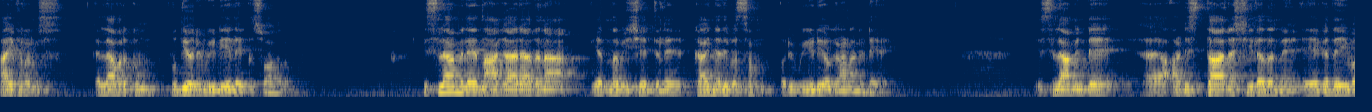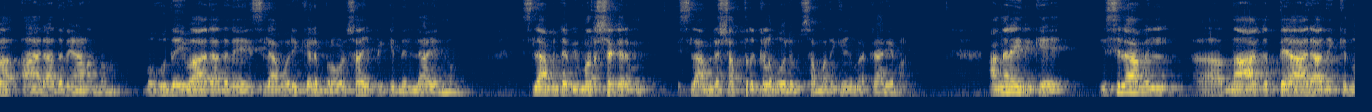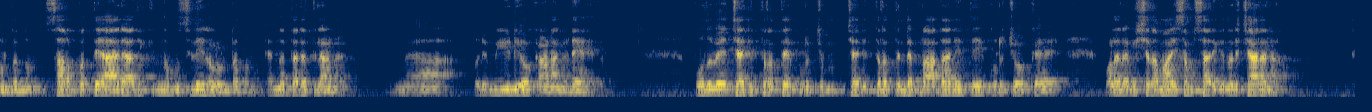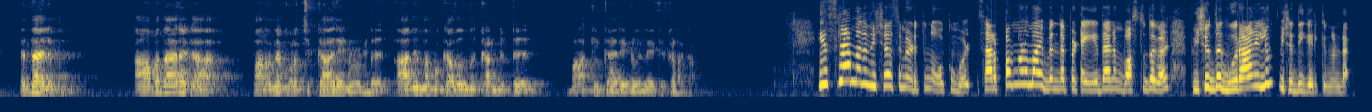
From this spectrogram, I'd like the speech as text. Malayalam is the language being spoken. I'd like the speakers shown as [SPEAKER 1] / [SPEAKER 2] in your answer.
[SPEAKER 1] ഹായ് ഫ്രണ്ട്സ് എല്ലാവർക്കും പുതിയൊരു വീഡിയോയിലേക്ക് സ്വാഗതം. ഇസ്ലാമിലെ നാഗാരാധന എന്ന വിഷയത്തിൽ കഴിഞ്ഞ ദിവസം ഒരു വീഡിയോ കാണാനിടയായി. ഇസ്ലാമിന്റെ അടിസ്ഥാന ശില തന്നെ ഏകദൈവ ആരാധനയാണെന്നും ബഹുദൈവ ആരാധനയെ ഇസ്ലാം ഒരിക്കലും പ്രോത്സാഹിപ്പിക്കുന്നില്ല എന്നും ഇസ്ലാമിന്റെ വിമർശകരും ഇസ്ലാമിന്റെ ശത്രുക്കൾ പോലും സമ്മതിക്കുന്ന കാര്യമാണ്. അങ്ങനെ ഇരിക്കെ ഇസ്ലാമിൽ നാഗത്തെ ആരാധിക്കുന്നുണ്ടെന്നും സർപ്പത്തെ ആരാധിക്കുന്ന മുസ്ലിങ്ങളുണ്ടെന്നും എന്ന തരത്തിലാണ് ഒരു വീഡിയോ കാണാനിടയായത്. പൊതുവെ ചരിത്രത്തെക്കുറിച്ചും ചരിത്രത്തിന്റെ പ്രാധാന്യത്തെക്കുറിച്ചും ഒക്കെ വളരെ വിശദമായി സംസാരിക്കുന്ന ഒരു ചാനലാണ്. എന്തായാലും ആ അവതാരക പറഞ്ഞ കുറച്ച് കാര്യങ്ങളുണ്ട്. ആദ്യം നമുക്കതൊന്ന് കണ്ടിട്ട് ബാക്കി കാര്യങ്ങളിലേക്ക് കടക്കാം.
[SPEAKER 2] ഇസ്ലാം മത വിശ്വാസം എടുത്തു നോക്കുമ്പോൾ സർപ്പങ്ങളുമായി ബന്ധപ്പെട്ട ഏതാനും വസ്തുതകൾ വിശുദ്ധ ഖുറാനിലും വിശദീകരിക്കുന്നുണ്ട്.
